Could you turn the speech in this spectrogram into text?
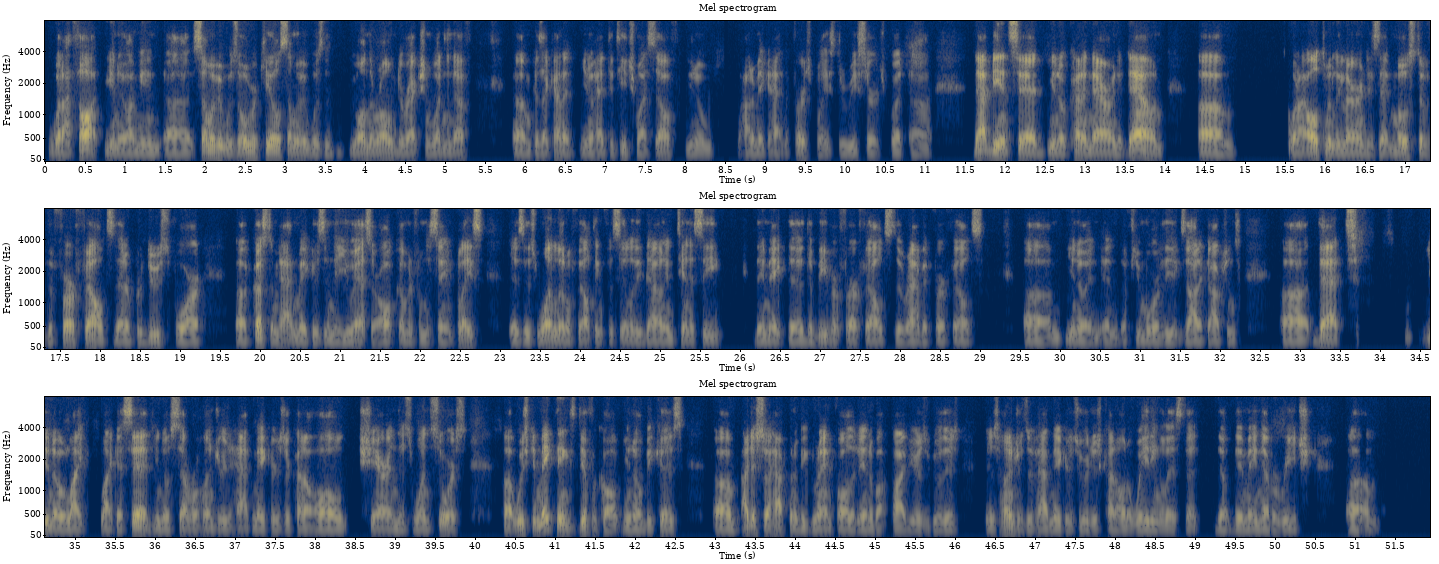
what I thought. You know, I mean, uh, some of it was overkill, some of it was the, going the wrong direction, wasn't enough. Because um, I kind of, you know, had to teach myself, you know, how to make a hat in the first place through research. But uh, that being said, you know, kind of narrowing it down, um, what I ultimately learned is that most of the fur felts that are produced for uh, custom hat makers in the U.S. are all coming from the same place. There's this one little felting facility down in Tennessee. They make the the beaver fur felts, the rabbit fur felts, um, you know, and, and a few more of the exotic options uh, that, you know, like, like I said, you know, several hundred hat makers are kind of all sharing this one source, uh, which can make things difficult, you know, because um, I just so happen to be grandfathered in about five years ago. There's, there's hundreds of hat makers who are just kind of on a waiting list that they, they may never reach. Um,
